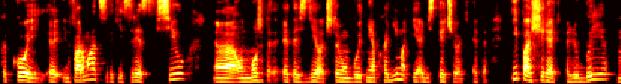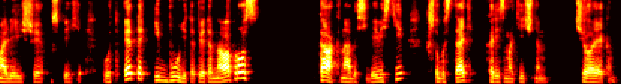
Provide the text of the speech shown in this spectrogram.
какой э, информации, каких средств, сил э, он может это сделать, что ему будет необходимо и обеспечивать это, и поощрять любые малейшие успехи. Вот это и будет ответом на вопрос, как надо себя вести, чтобы стать харизматичным человеком.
